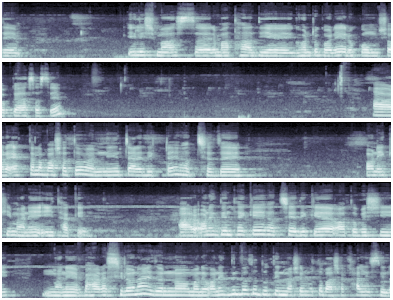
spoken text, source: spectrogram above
যে ইলিশ মাছের মাথা দিয়ে ঘন্ট করে, এরকম সব গাছ আছে। আর একতলা বাসা তো এমনি চারিদিকটাই হচ্ছে যে অনেকই মানে ই থাকে। আর অনেক দিন থেকে হচ্ছে এদিকে অত বেশি মানে ভাড়া ছিল না এই জন্য মানে অনেক দিন বলতে দু তিন মাসের মতো বাসা খালি ছিল।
